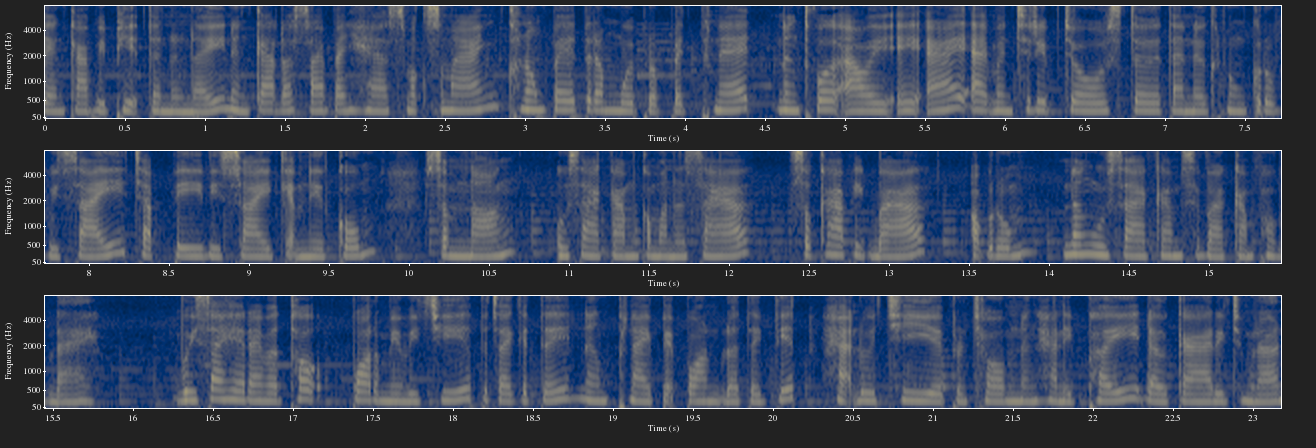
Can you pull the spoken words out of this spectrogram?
ទាំងការវិភាគទិន្នន័យនិងការដោះស្រាយបញ្ហាស្មុគស្មាញក្នុងពេលត្រឹមមួយប្រពេចភ្នែកនឹងធ្វើឲ្យ AI អាចបញ្ជ្រាបចូលស្ទើរតែនៅក្នុងគ្រប់វិស័យចាប់ពីវិស័យគមនាគមន៍សំណង់ឧស្សាហកម្មកម្មន្តសាលសុខាភិបាលអប់រំនិងឧស្សាហកម្មសេវាកម្មផងដែរ។ វិស័យហិរញ្ញវត្ថុព័ត៌មានវិទ្យាបច្ចេកទេសនិងផ្នែកពាក់ព័ន្ធដទៃទៀតហាក់ដូចជាប្រឈមនឹងហានិភ័យដោយការរីកចម្រើន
